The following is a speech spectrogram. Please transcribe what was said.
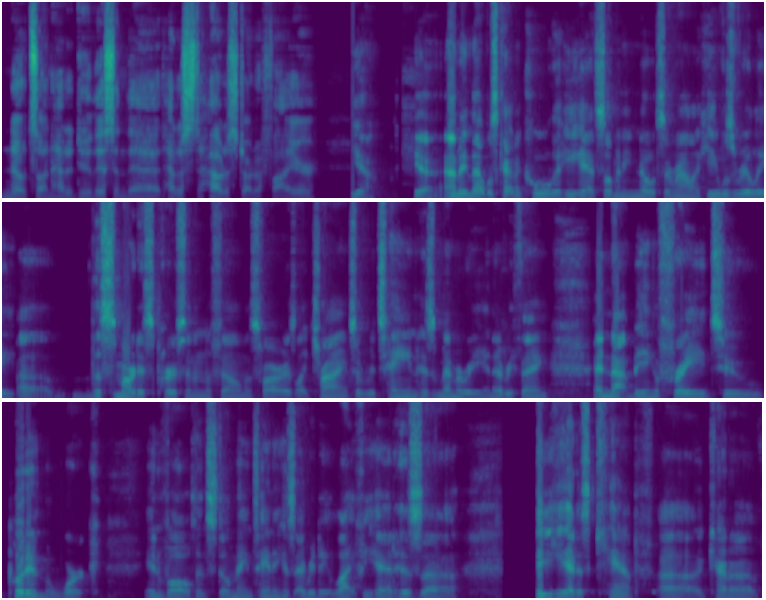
notes on how to do this and that, how to how to start a fire. Yeah. Yeah, I mean that was kind of cool that he had so many notes around. Like he was really uh, the smartest person in the film as far as like trying to retain his memory and everything, and not being afraid to put in the work involved in still maintaining his everyday life. He had his uh, he, he had his camp uh, kind of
